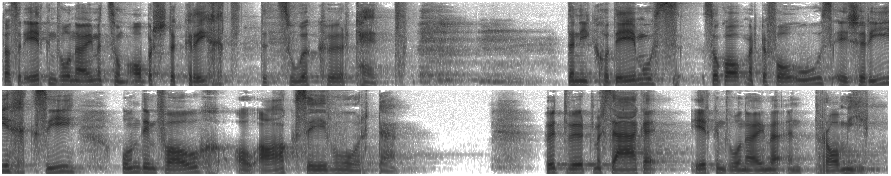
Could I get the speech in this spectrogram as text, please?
dass er irgendwo neu zum obersten Gericht dazugehört hat. Der Nikodemus, so geht man davon aus, ist reich gewesen und im Volk auch angesehen worden. Heute würde man sagen, irgendwo neu ein Promi.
